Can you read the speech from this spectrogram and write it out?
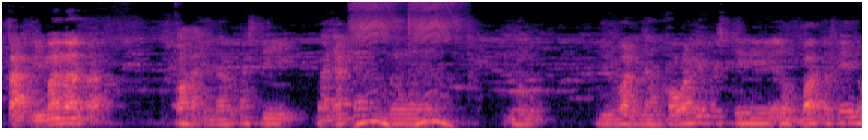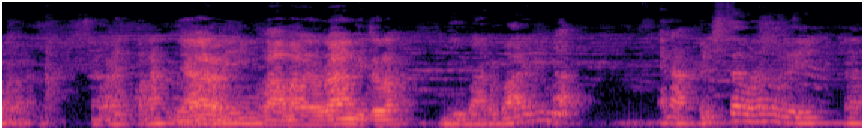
tak di mana tak? Wah indoor pasti banyak kan nu nu di luar jangkauan dia pasti lomba tapi nu orang pernah ya pengalaman orang gitulah di bar-bar juga enak terus kita orang lebih enak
